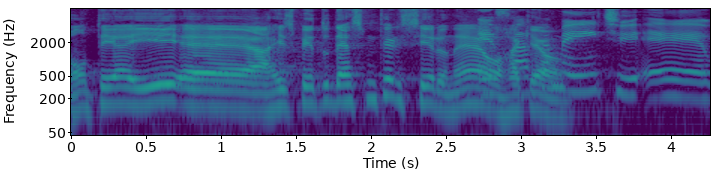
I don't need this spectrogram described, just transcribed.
Vão ter aí é, a respeito do 13 terceiro, né, Raquel? Exatamente. É,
